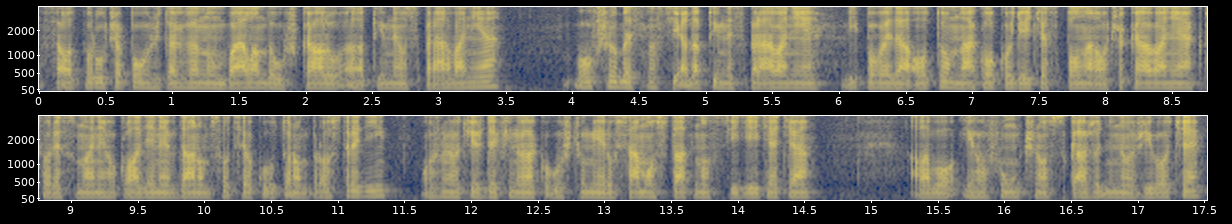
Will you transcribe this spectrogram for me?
sa odporúča použiť tzv. Weilandovú škálu adaptívneho správania. Vo všeobecnosti adaptívne správanie vypovedá o tom, nakoľko dieťa splná očakávania, ktoré sú na neho kladené v danom sociokultúrnom prostredí. Môžeme ho tiež definovať ako určitú mieru samostatnosti dieťaťa alebo jeho funkčnosť v každodennom živote.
